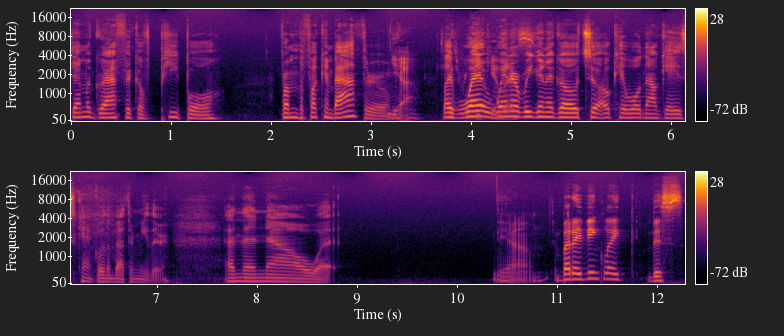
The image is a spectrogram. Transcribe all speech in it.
demographic of people from the fucking bathroom? Yeah. Like when when are we going to go to okay, well now gays can't go in the bathroom either. And then now what? Yeah, but I think like this,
